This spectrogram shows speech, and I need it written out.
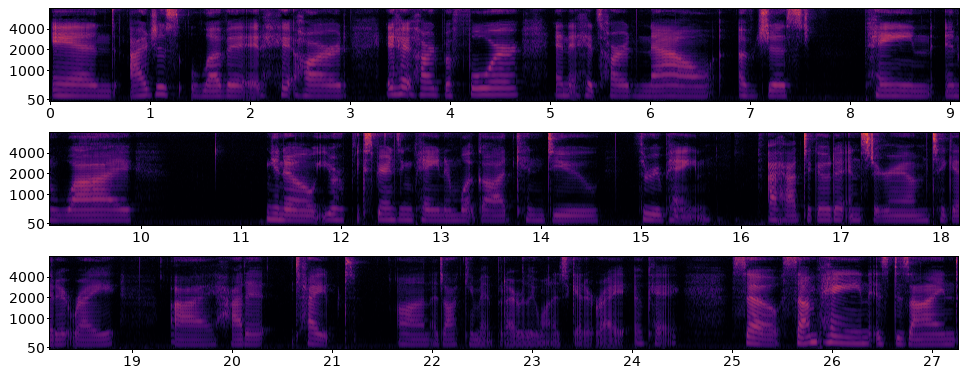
And I just love it. It hit hard. It hit hard before and it hits hard now of just pain and why you know you're experiencing pain and what God can do through pain. I had to go to Instagram to get it right. I had it typed on a document, but I really wanted to get it right. Okay. So, some pain is designed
